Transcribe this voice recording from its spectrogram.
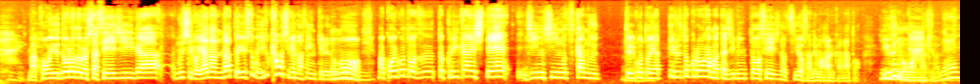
はい。まあこういうドロドロした政治がむしろ嫌なんだという人もいるかもしれませんけれども、まあこういうことをずっと繰り返して人心をつかむということをやってるところがまた自民党政治の強さでもあるかなというふうにも思いますよね。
